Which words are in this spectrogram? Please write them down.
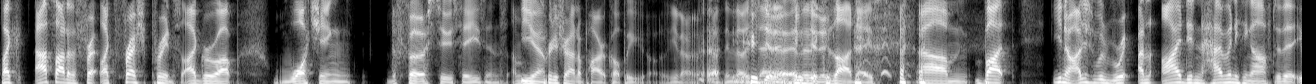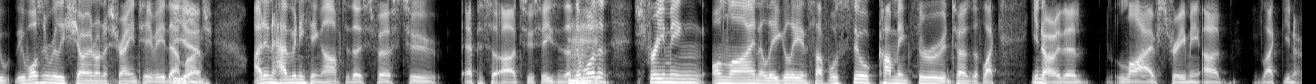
Like outside of the fre- like Fresh Prince, I grew up watching the first two seasons. I'm Yeah. pretty sure I had a pirate copy, you know, in those who days, didn't? Who in the didn't? Kazaa days. um, but you know, I just would, re- and I didn't have anything after that. It, it wasn't really shown on Australian TV that Yeah. much. I didn't have anything after those first two episode, uh, two seasons, and there Mhm. wasn't streaming online illegally and stuff. Was still coming through in terms of like you know the live streaming, uh, like you know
